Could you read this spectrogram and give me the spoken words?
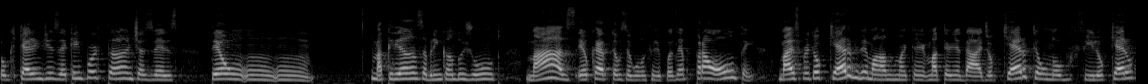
o que querem dizer que é importante, às vezes, ter um, um, um uma criança brincando junto. Mas eu quero ter um segundo filho, por exemplo, para ontem. Mas porque eu quero viver uma nova maternidade, eu quero ter um novo filho, eu quero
